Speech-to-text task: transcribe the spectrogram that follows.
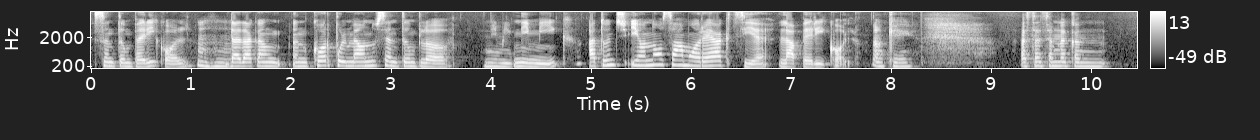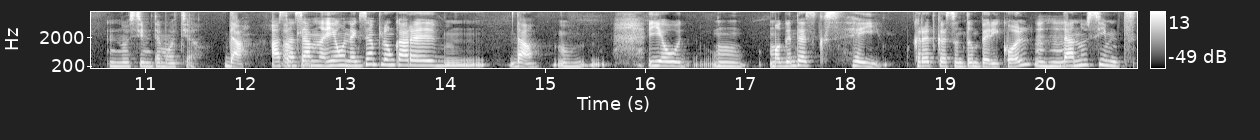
sunt în pericol, uh-huh. dar dacă în, în corpul meu nu se întâmplă nimic. nimic, atunci eu nu o să am o reacție la pericol. Ok. Asta înseamnă că nu simt emoția. Da. Asta okay. înseamnă, e un exemplu în care, da, eu mă gândesc, hei, cred că sunt în pericol, uh-huh. dar nu simt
